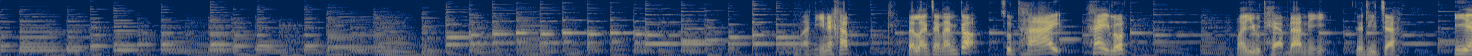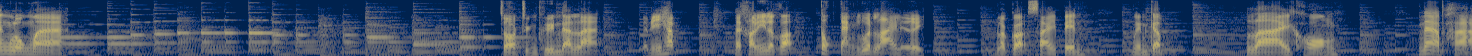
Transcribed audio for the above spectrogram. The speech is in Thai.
นี้นะครับ แล้วหลังจากนั้นก็สุดท้ายให้รถมาอยู่แถบด้านนี้ เพื่อที่จะเอียงลงมา จอดถึงพื้นด้านล่างแบบนี้ครับ แล้วคราวนี้เราก็ตกแต่งลวดลายเลยแล้วก็ใส่เป็นเหมือนกับลายของหน้าผา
